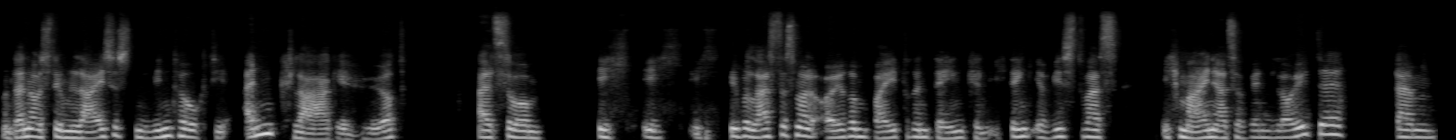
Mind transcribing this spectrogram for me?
und dann aus dem leisesten Windhauch die Anklage hört. Also ich, ich, ich überlasse das mal eurem weiteren Denken. Ich denke, ihr wisst, was ich meine. Also wenn Leute ähm,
